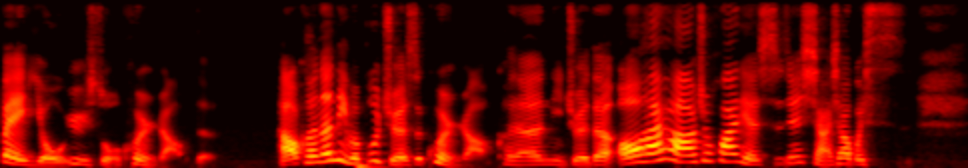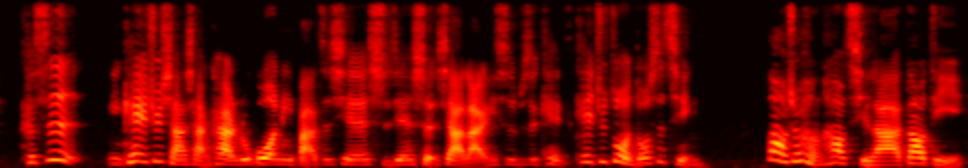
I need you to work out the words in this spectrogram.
被犹豫所困扰的。好，可能你们不觉得是困扰，可能你觉得哦还好，就花一点时间想一下会不会死。可是你可以去想想看，如果你把这些时间省下来，你是不是可以可以去做很多事情？那我就很好奇啦，到底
